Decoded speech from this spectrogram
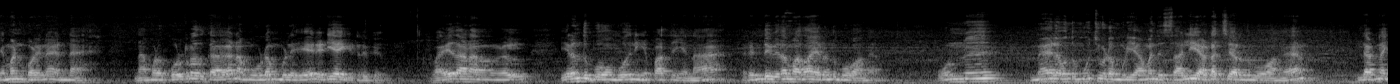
யமன் கோலைனா என்ன? நம்மளை கொள்றதுக்காக நம்ம உடம்புலையே ரெடி ஆகிக்கிட்டு இருக்கு. வயதானவங்கள் இறந்து போகும்போது நீங்கள் பார்த்தீங்கன்னா ரெண்டு விதமாக தான் இறந்து போவாங்க. ஒன்று மேலே வந்து மூச்சு விட முடியாமல் இந்த சளி அடைச்சி இறந்து போவாங்க. இல்லாட்டினா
